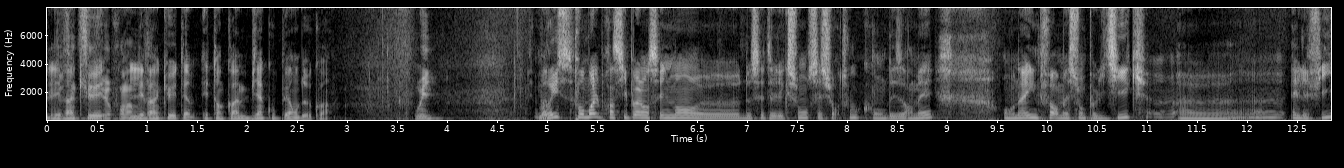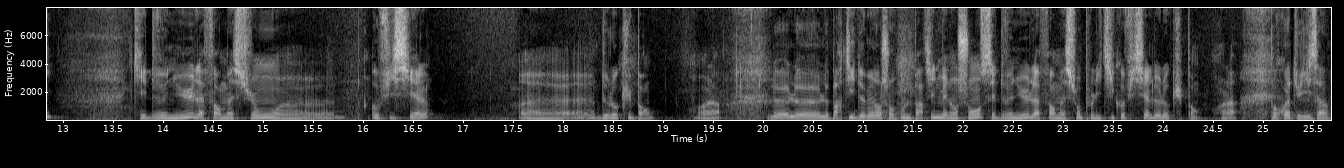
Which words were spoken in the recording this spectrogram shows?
Les vaincus, césure fondamentale. les vaincus étant- étant quand même bien coupés en deux, quoi. Oui, Maurice Pour moi, le principal enseignement euh, de cette élection, c'est surtout qu'on désormais, on a une formation politique, euh, LFI, qui est devenue la formation euh, officielle euh, de l'occupant. Voilà. le, le- le parti de Mélenchon. Une partie de Mélenchon, c'est devenu la formation politique officielle de l'occupant. Voilà. Pourquoi tu dis ça?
